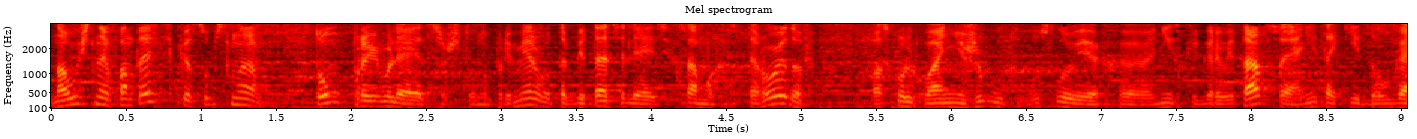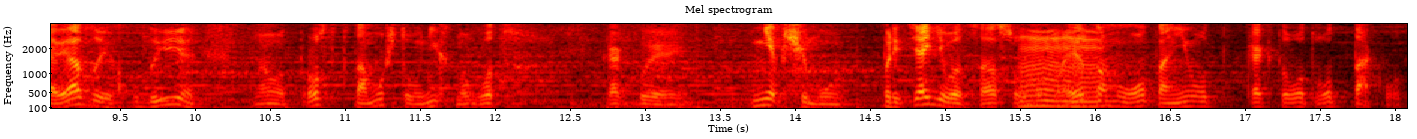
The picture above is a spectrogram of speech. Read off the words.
научная фантастика, собственно, в том проявляется, что, например, вот обитатели этих самых астероидов, поскольку они живут в условиях э, низкой гравитации, они такие долговязые, худые, ну, вот, просто потому, что у них, ну вот, как бы не к чему притягиваться особо, mm-hmm. поэтому вот они вот как-то вот, вот так вот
